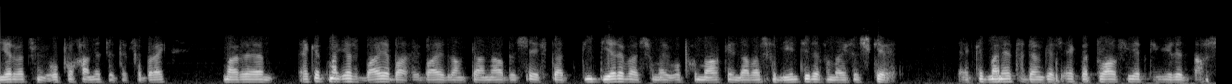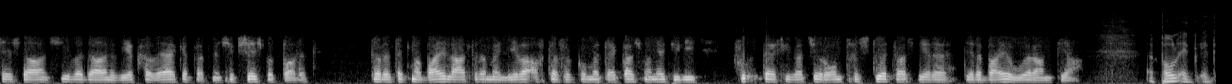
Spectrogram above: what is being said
deur wat vir my oopgegaan het het ek gebruik. Maar uh, ek het maar eers baie baie baie lank daarna besef dat die deure was vir my oopgemaak en daar was geleenthede vir my geskep. Ek het maar net gedink as ek wat 12, 14 ure dag 6 dae en 7 dae in 'n week gewerk het wat my sukses bepaal het totdat ek maar baie later in my lewe agtergekom het ek was maar net hierdie voertuigie wat so rondgestoot was deur 'n deur 'n baie hoër hand ja. Uh, Paul ek ek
